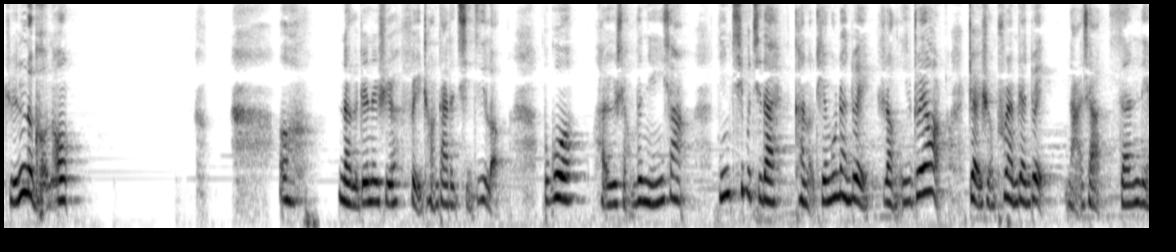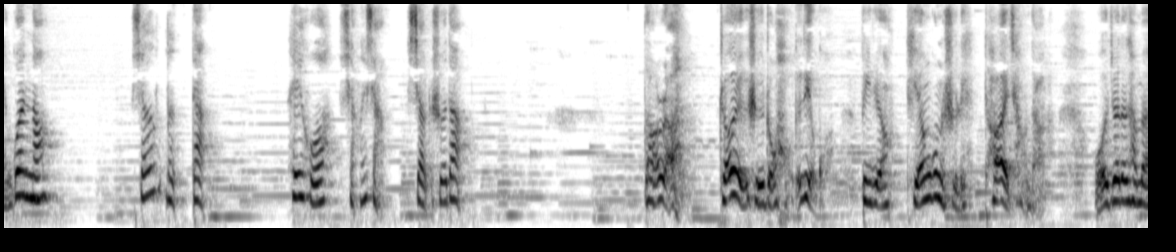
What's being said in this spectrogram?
军的可能。哦，那个真的是非常大的奇迹了。不过。还是想问您一下，您期不期待看到天宫战队让一追二，战胜 Prime 战队，拿下三连冠呢？小冷道。黑火想了想，笑着说道：“当然，这也是一种好的结果。毕竟天宫的实力太强大了，我觉得他们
